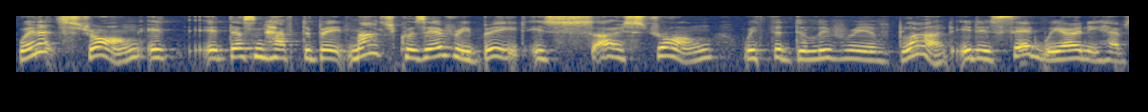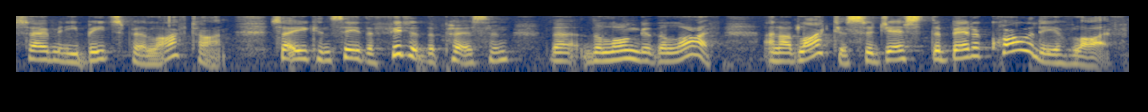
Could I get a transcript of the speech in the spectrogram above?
when it's strong, it, it doesn't have to beat much because every beat is so strong with the delivery of blood. It is said we only have so many beats per lifetime. So you can see the fitter the person, the, the longer the life. And I'd like to suggest the better quality of life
